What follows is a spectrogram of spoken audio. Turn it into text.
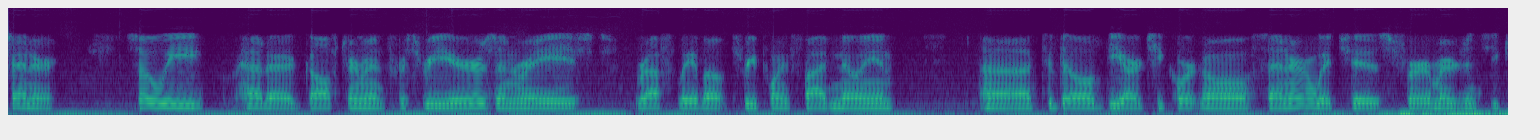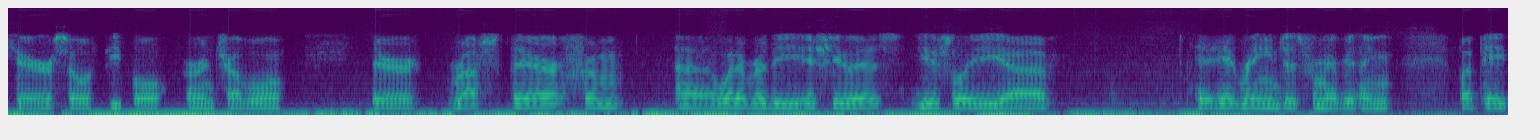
center. So we had a golf tournament for three years and raised roughly about 3.5 million uh, to build the Archie Courtnall Center, which is for emergency care. So if people are in trouble, they're rushed there from uh, whatever the issue is. Usually, uh, it, it ranges from everything but pay,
